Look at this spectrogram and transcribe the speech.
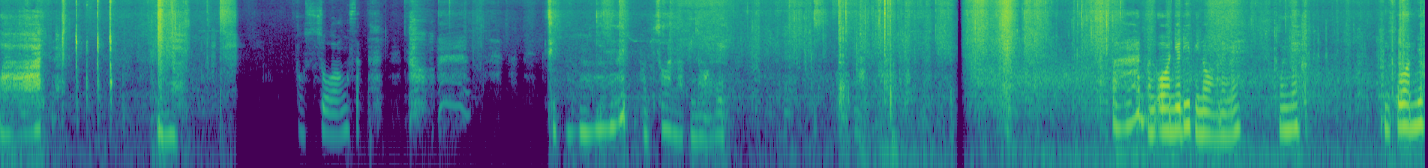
วาดเอาสองสัก ผลซ่อนมาพี่น้องเลยปาดมันอ่อนอยู่ดิพี่น้องเลยไหมมันไงมันอ่อนอยู่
